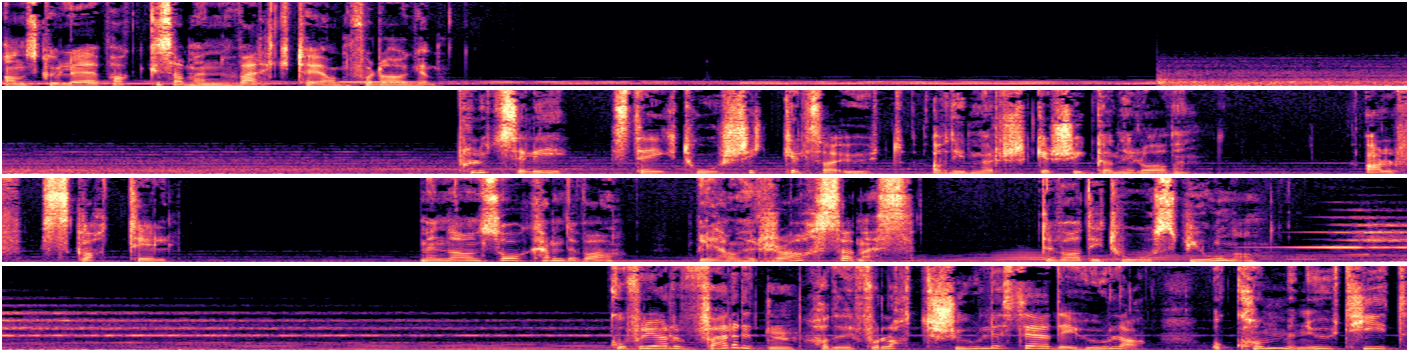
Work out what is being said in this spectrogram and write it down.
Han skulle pakke sammen verktøyene for dagen. Plutselig steg to skikkelser ut av de mørke skyggene i låven. Alf skvatt til men da han så hvem det var, ble han rasende. Det var de to spionene. Hvorfor i all verden hadde de forlatt skjulestedet i hula og kommet ut hit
